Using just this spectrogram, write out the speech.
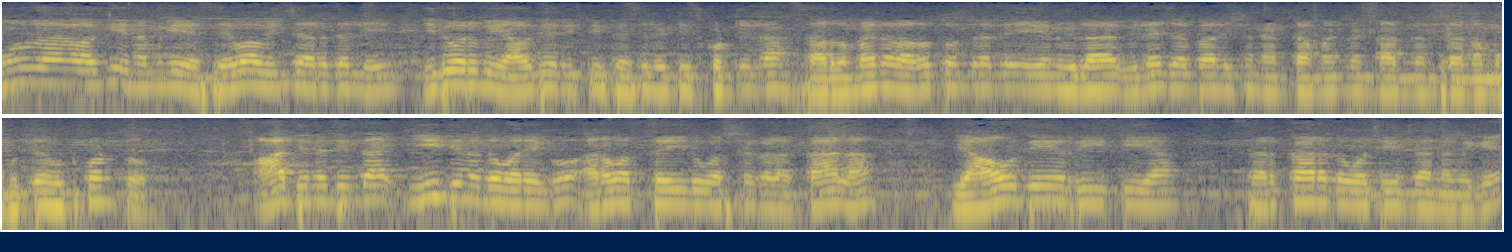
ಮೂಲವಾಗಿ ನಮಗೆ ಸೇವಾ ವಿಚಾರದಲ್ಲಿ ಇದುವರೆಗೂ ಯಾವುದೇ ರೀತಿ ಫೆಸಿಲಿಟೀಸ್ ಕೊಟ್ಟಿಲ್ಲ. ಸಾವಿರದ ಒಂಬೈನೂರ ಅರವತ್ತೊಂದರಲ್ಲಿ ಏನು ವಿಲಾ ವಿಲೇಜ್ ಅಬಾಲಿಷನ್ ಆ್ಯಕ್ಟ್ ಅಮೆಂಡ್ಮೆಂಟ್ ಆದ ನಂತರ ನಮ್ಮ ಹುದ್ದೆ ಹುಟ್ಕೊಂತು ಆ ದಿನದಿಂದ ಈ ದಿನದವರೆಗೂ ಅರವತ್ತೈದು ವರ್ಷಗಳ ಕಾಲ ಯಾವುದೇ ರೀತಿಯ ಸರ್ಕಾರದ ವತಿಯಿಂದ ನಮಗೆ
